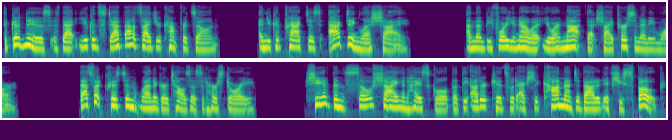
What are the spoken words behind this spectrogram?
The good news is that you can step outside your comfort zone and you could practice acting less shy. And then before you know it, you are not that shy person anymore. That's what Kristen Weniger tells us in her story. She had been so shy in high school that the other kids would actually comment about it if she spoke.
